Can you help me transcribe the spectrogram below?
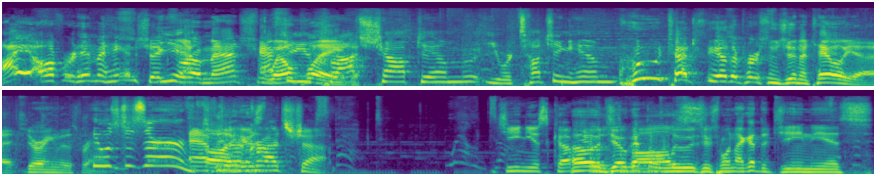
I offered him a handshake for a match After well you played. crotch chopped him, you were touching him. Who touched the other person's genitalia during this round? It was deserved. After here's a the- crotch chop. Well Genius Cup. Oh, Joe to got the losers one. I got the genius.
